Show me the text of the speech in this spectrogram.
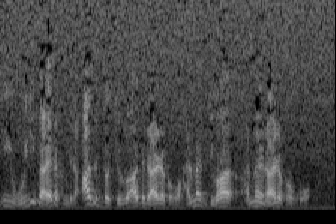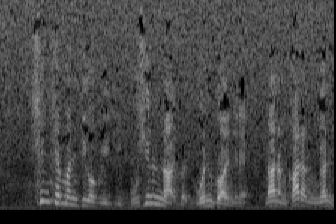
이게 우리 집이 아니라 합니다 아들도 저거 아들 아니라 하고 할머니도 저거 할머니 아니라 하고 신체만 지가 그 부시는 원거 아니네. 나는 가랑면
